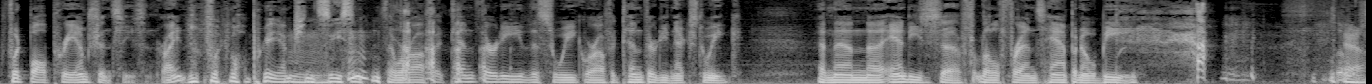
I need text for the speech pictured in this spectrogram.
football preemption season, right? Football preemption season. so we're off at 10.30 this week. We're off at 10.30 next week. And then uh, Andy's uh, little friends, Hamp and OB. Yeah,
